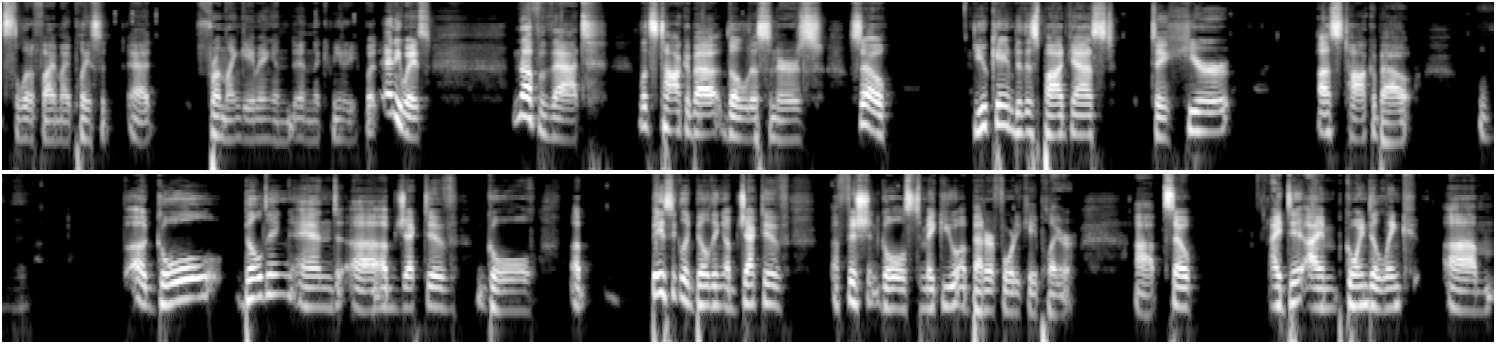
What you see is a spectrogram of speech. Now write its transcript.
solidify my place at, at frontline gaming and, and the community. But anyways, enough of that. Let's talk about the listeners. So you came to this podcast to hear us talk about a goal building and uh, objective goal, uh, basically building objective, efficient goals to make you a better 40k player. Uh, so I did. I'm going to link um,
